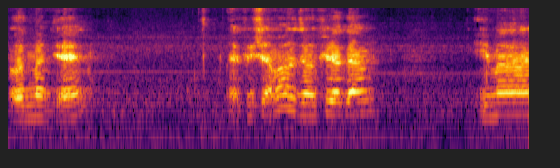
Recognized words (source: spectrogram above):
מאוד מעניין. וכפי שאמרנו, זה מופיע גם עם כן?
